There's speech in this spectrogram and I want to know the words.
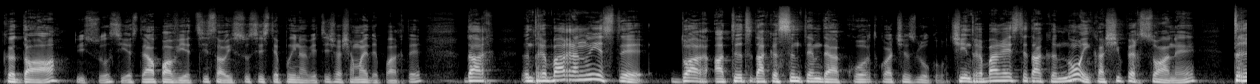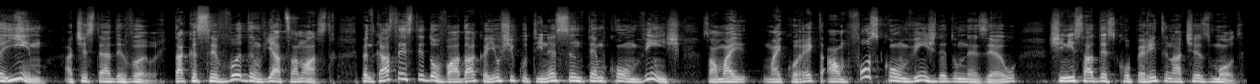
că da, Isus este apa vieții sau Isus este pâinea vieții și așa mai departe, dar întrebarea nu este doar atât dacă suntem de acord cu acest lucru, ci întrebarea este dacă noi, ca și persoane, trăim aceste adevăruri, dacă se văd în viața noastră. Pentru că asta este dovada că eu și cu tine suntem convinși, sau mai, mai corect, am fost convinși de Dumnezeu și ni s-a descoperit în acest mod.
